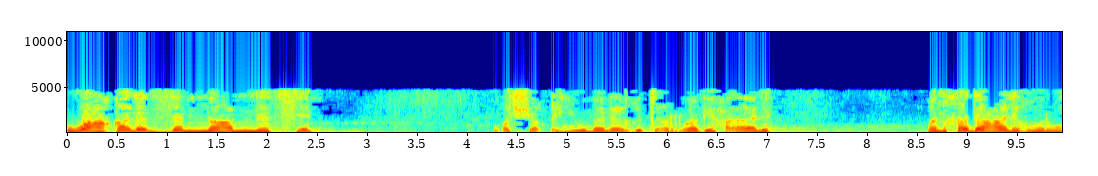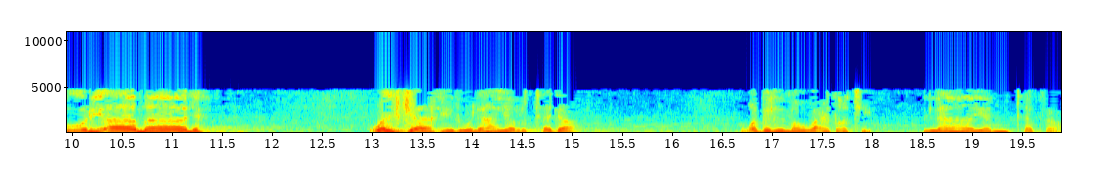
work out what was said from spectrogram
وعقل الذم عن نفسه والشقي من اغتر بحاله وانخدع لغرور آماله والجاهل لا يرتدع. وبالموعظة لا ينتفع.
